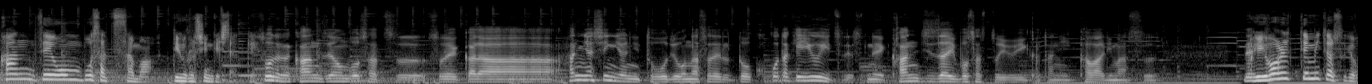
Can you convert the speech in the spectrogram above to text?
観世音菩薩様でよろしいんでしたっけ？そうですね。観世音菩薩それから般若心経に登場なされるとここだけ唯一ですね漢字財菩薩という言い方に変わります。で言われてみたらすげえ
